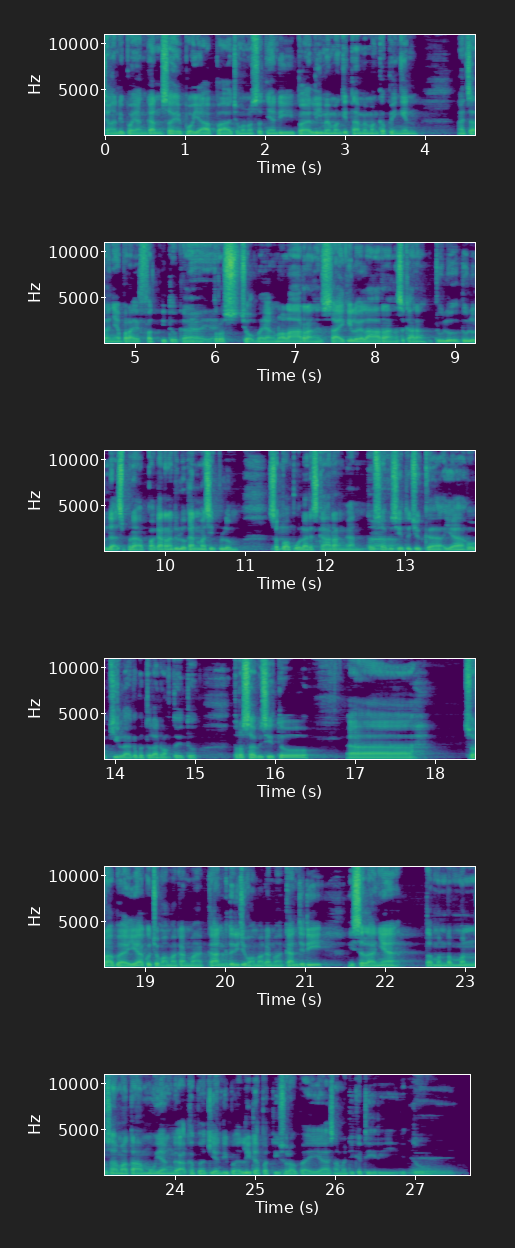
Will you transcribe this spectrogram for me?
jangan dibayangkan seheboh ya apa. Cuman maksudnya di Bali memang kita memang kepingin acaranya private gitu kan. Terus cok bayang no larang, saya lo larang. Sekarang dulu dulu ndak seberapa karena dulu kan masih belum sepopuler sekarang kan. Terus habis itu juga ya hoki lah kebetulan waktu itu. Terus habis itu eh Surabaya aku cuma makan-makan, Kediri cuma makan-makan. Jadi istilahnya teman-teman sama tamu yang nggak kebagian di Bali dapat di Surabaya sama di Kediri gitu. Eh,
